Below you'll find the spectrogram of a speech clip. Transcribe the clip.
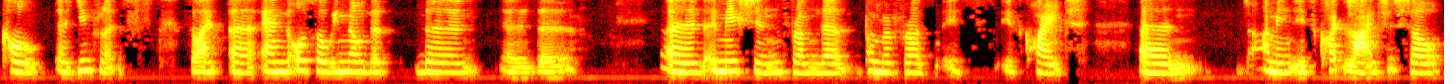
co-influence. So I uh, and also we know that the uh, the, uh, emission from the permafrost is is quite um, I mean it's quite large. So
